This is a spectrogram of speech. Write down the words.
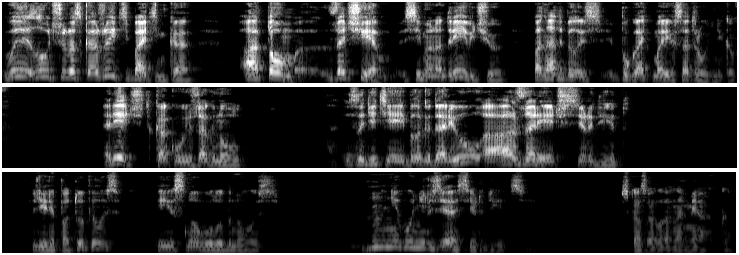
вы лучше расскажите, батенька, о том, зачем Семену Андреевичу понадобилось пугать моих сотрудников. Речь какую загнул. За детей благодарю, а за речь сердит. Лиля потупилась и снова улыбнулась. — На него нельзя сердиться, — сказала она мягко.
